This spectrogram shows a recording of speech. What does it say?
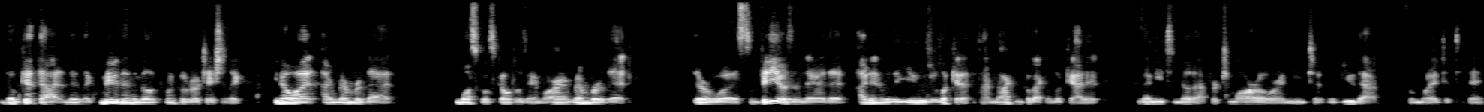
they'll get that, and they're like, maybe they're in the middle of clinical rotations, like, you know what? I remember that musculoskeletal exam, or I remember that there was some videos in there that I didn't really use or look at at the time. Now I can go back and look at it because I need to know that for tomorrow, or I need to review that from what I did today.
